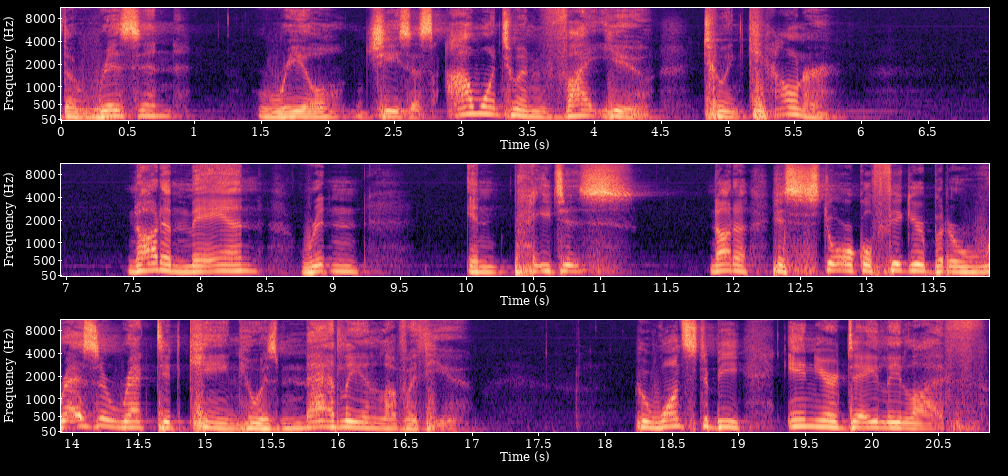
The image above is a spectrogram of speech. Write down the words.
the risen real Jesus. I want to invite you to encounter not a man written in pages, not a historical figure, but a resurrected king who is madly in love with you, who wants to be in your daily life,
